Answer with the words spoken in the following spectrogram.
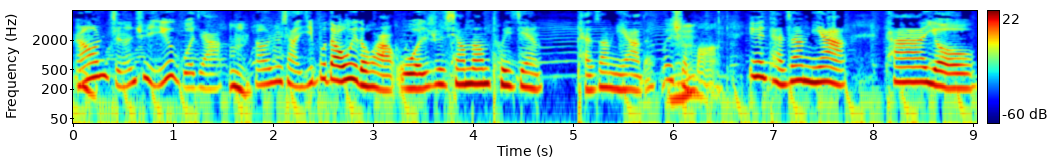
然后你只能去一个国家，嗯，然后就想一步到位的话，我是相当推荐坦桑尼亚的。为什么？因为坦桑尼亚它有。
